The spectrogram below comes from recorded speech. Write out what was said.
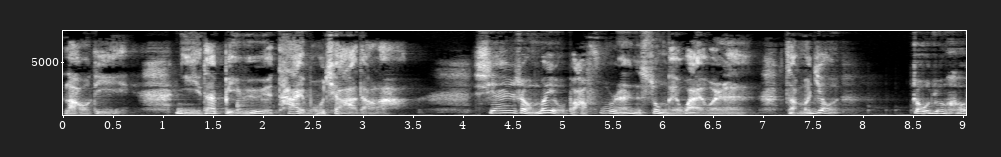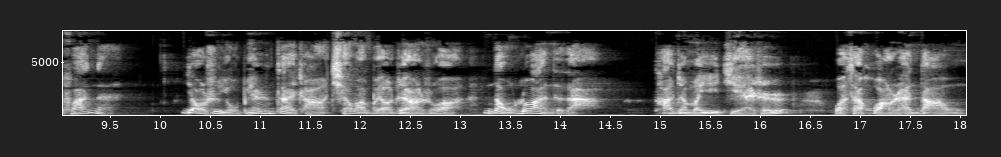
老弟，你的比喻太不恰当了。先生没有把夫人送给外国人，怎么叫昭君何番呢？要是有别人在场，千万不要这样说，闹乱子的。”他这么一解释，我才恍然大悟。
